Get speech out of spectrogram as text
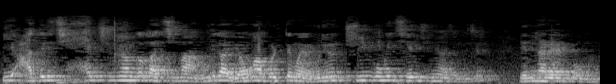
이 아들이 제일 중요한 것 같지만 우리가 영화 볼 때 뭐예요? 우리는 주인공이 제일 중요하죠, 그죠? 옛날에 뭐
